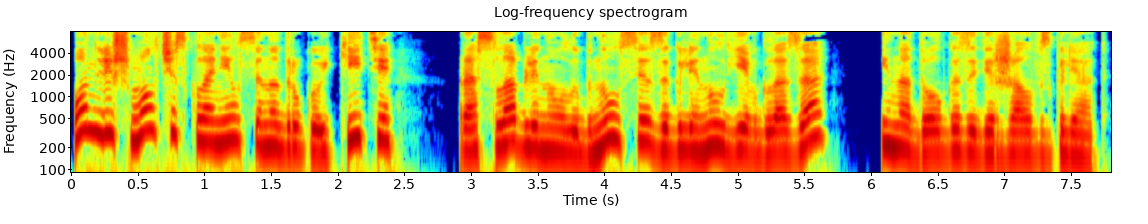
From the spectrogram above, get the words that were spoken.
он лишь молча склонился на другой Кити, расслабленно улыбнулся, заглянул ей в глаза и надолго задержал взгляд.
